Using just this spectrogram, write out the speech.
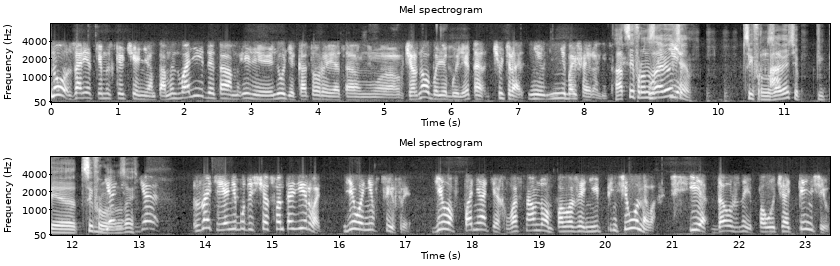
Ну, за редким исключением, там, инвалиды там, или люди, которые там э, в Чернобыле были, это чуть раз, не, небольшая разница. А цифру назовете? Цифру назовете? А? Цифру я, назовете? Я, знаете, я не буду сейчас фантазировать. Дело не в цифре. Дело в понятиях, в основном положении пенсионного. Все должны получать пенсию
